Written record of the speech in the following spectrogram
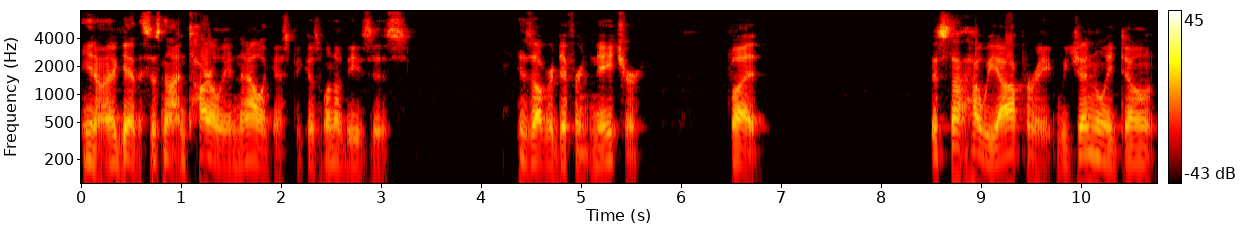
you know again this is not entirely analogous because one of these is is of a different nature, but it's not how we operate. We generally don't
